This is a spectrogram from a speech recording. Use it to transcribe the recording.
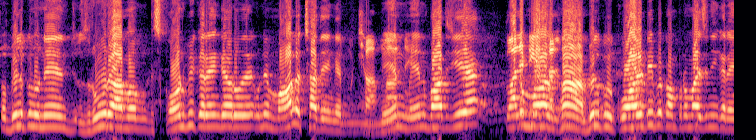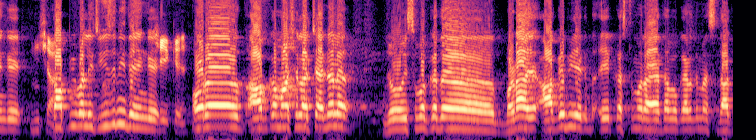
तो बिल्कुल उन्हें ज़रूर हम डिस्काउंट भी करेंगे और उन्हें माल अच्छा देंगे। अच्छा मेन मेन बात ये है क्वालिटी तो हाँ बिल्कुल क्वालिटी पे कॉम्प्रोमाइज नहीं करेंगे। कॉपी वाली चीज़ नहीं देंगे। और आपका माशाल्लाह चैनल जो इस वक्त बड़ा आगे भी एक एक कस्टमर आया था वो कह रहे थे मैं सदाक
